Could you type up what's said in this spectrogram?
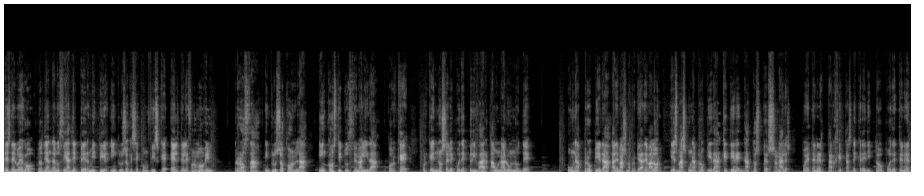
Desde luego, lo de Andalucía de permitir incluso que se confisque el teléfono móvil, roza incluso con la inconstitucionalidad. ¿Por qué? Porque no se le puede privar a un alumno de una propiedad, además una propiedad de valor, y es más, una propiedad que tiene datos personales. Puede tener tarjetas de crédito, puede tener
